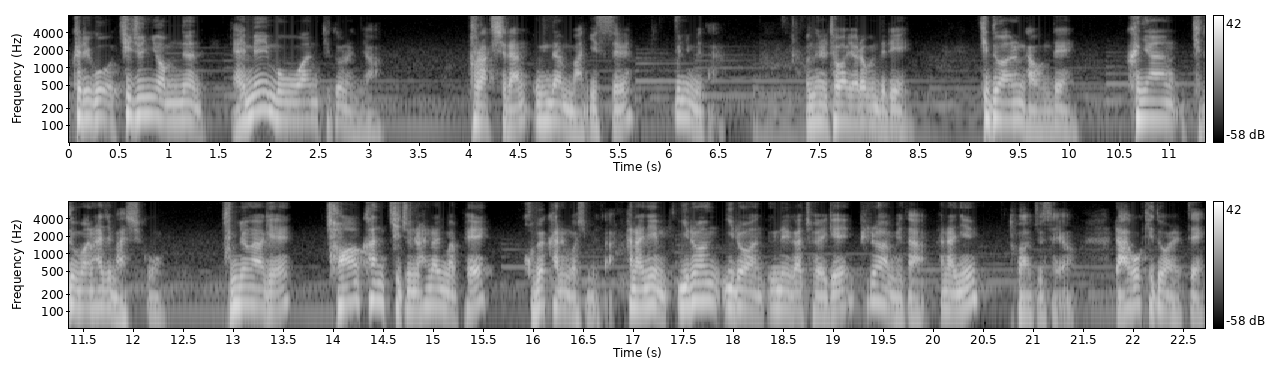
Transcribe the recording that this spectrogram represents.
그리고 기준이 없는 애매모호한 기도는요, 불확실한 응답만 있을 뿐입니다. 오늘 저와 여러분들이 기도하는 가운데 그냥 기도만 하지 마시고 분명하게 정확한 기준을 하나님 앞에 고백하는 것입니다. 하나님, 이런 이러한 은혜가 저에게 필요합니다. 하나님, 도와주세요. 라고 기도할 때,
